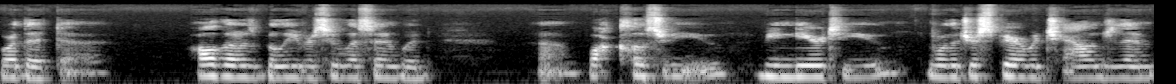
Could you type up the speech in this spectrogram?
Lord, that uh, all those believers who listen would um, walk closer to you, be near to you, Lord, that your spirit would challenge them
